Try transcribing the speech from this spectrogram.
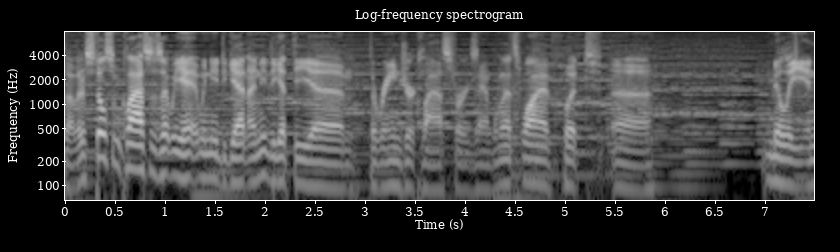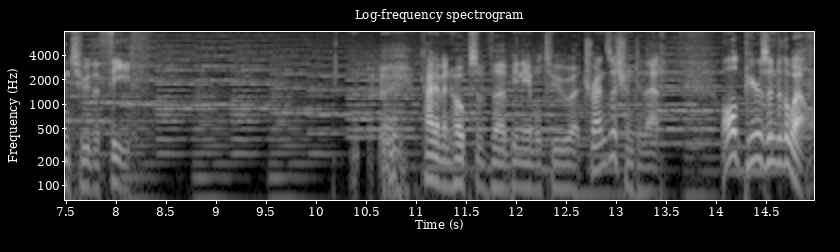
So there's still some classes that we we need to get. I need to get the uh, the ranger class, for example. And that's why I've put uh, Milly into the thief, kind of in hopes of uh, being able to uh, transition to that. Ald peers into the well.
